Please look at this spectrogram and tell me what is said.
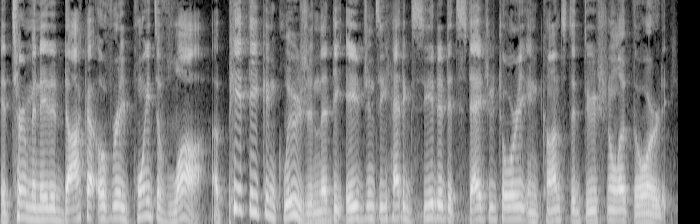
It terminated DACA over a point of law, a pithy conclusion that the agency had exceeded its statutory and constitutional authority.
